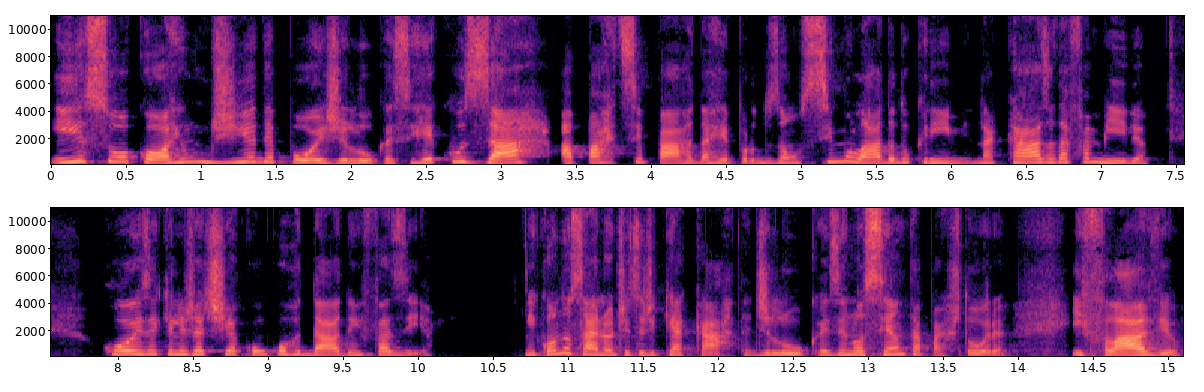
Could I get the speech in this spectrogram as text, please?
Isso ocorre um dia depois de Lucas se recusar a participar da reprodução simulada do crime na casa da família, coisa que ele já tinha concordado em fazer. E quando sai a notícia de que a carta de Lucas inocenta a pastora e Flávio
